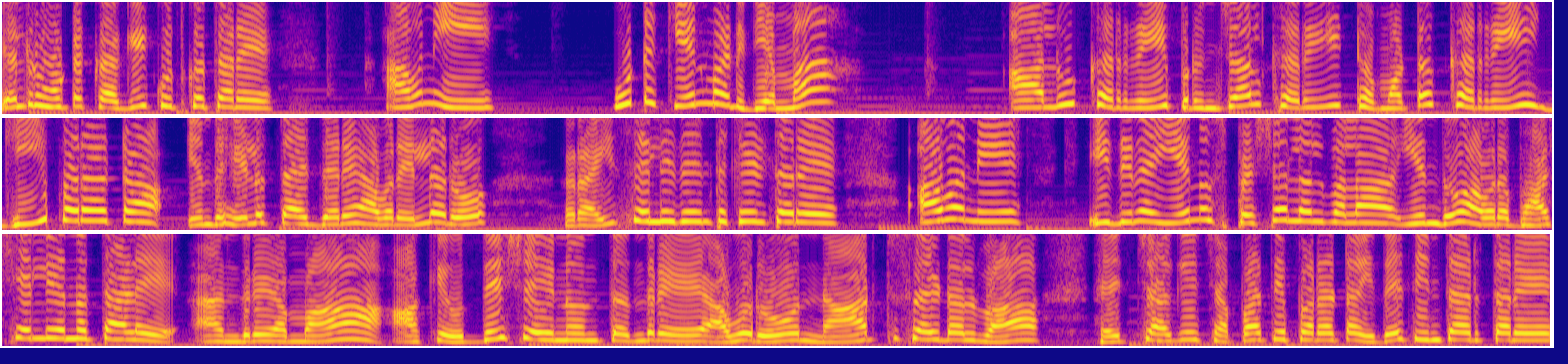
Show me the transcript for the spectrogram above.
ಎಲ್ಲರೂ ಊಟಕ್ಕಾಗಿ ಕೂತ್ಕೋತಾರೆ ಅವನಿ, ಊಟಕ್ಕೆ ಏನ್ ಮಾಡಿದ್ಯಮ್ಮ? Aloo curry, brinjal curry, tomato curry, ghee paratha ಎಂದು ಹೇಳುತ್ತಾ ಇದ್ದಾರೆ ಅವರೆಲ್ಲರೂ ರೈಸ್ ಎಲ್ಲಿದೆ ಅಂತ ಕೇಳ್ತಾರೆ. ಅವನೇ ಈ ದಿನ ಏನು ಸ್ಪೆಷಲ್ ಅಲ್ವಲ್ಲ ಎಂದು ಅವರ ಭಾಷೆಯಲ್ಲಿ ಅನ್ನುತ್ತಾಳೆ. ಅಂದ್ರೆ ಅಮ್ಮ, ಆಕೆ ಉದ್ದೇಶ ಏನು ಅಂತಂದ್ರೆ ಅವರು ನಾರ್ತ್ ಸೈಡ್ ಅಲ್ವಾ, ಹೆಚ್ಚಾಗಿ ಚಪಾತಿ ಪರೋಟ ಇದೇ ತಿಂತಾ ಇರ್ತಾರೆ.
